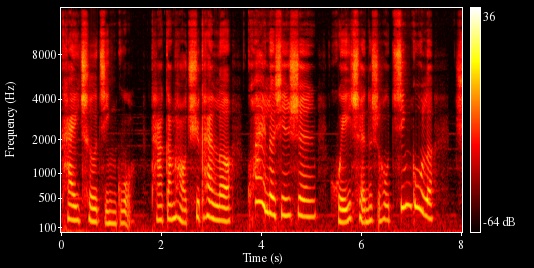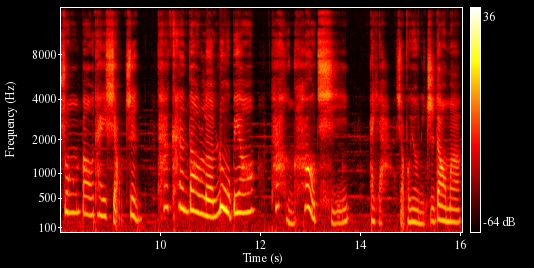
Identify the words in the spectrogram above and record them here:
开车经过，他刚好去看了快乐先生。回程的时候，经过了双胞胎小镇，他看到了路标，他很好奇。哎呀，小朋友，你知道吗？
